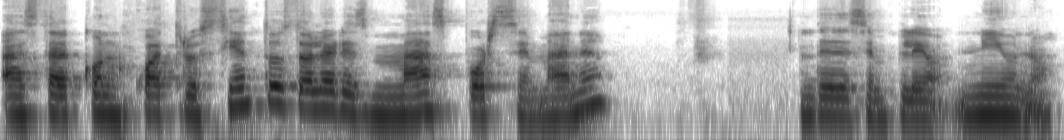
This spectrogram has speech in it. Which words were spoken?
hasta con 400 dólares más por semana de desempleo, ni uno.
